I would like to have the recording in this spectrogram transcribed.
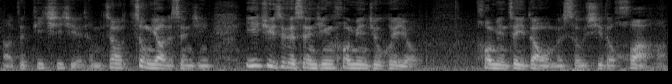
啊，这第七节很重重要的圣经，依据这个圣经后面就会有后面这一段我们熟悉的话哈。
